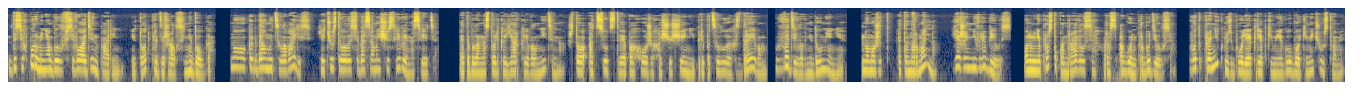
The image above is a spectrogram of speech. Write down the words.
До сих пор у меня был всего один парень, и тот продержался недолго. Но когда мы целовались, я чувствовала себя самой счастливой на свете. Это было настолько ярко и волнительно, что отсутствие похожих ощущений при поцелуях с Дрейвом вводило в недоумение. Но, может, это нормально? Я же не влюбилась. Он мне просто понравился, раз огонь пробудился. Вот проникнусь более крепкими и глубокими чувствами,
